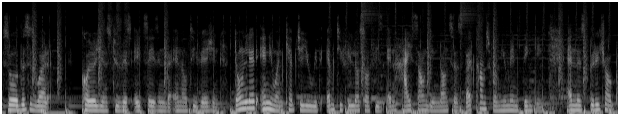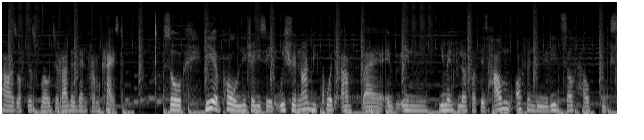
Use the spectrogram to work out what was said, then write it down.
So, this is what Colossians 2 verse 8 says in the NLT version Don't let anyone capture you with empty philosophies and high sounding nonsense that comes from human thinking and the spiritual powers of this world rather than from Christ. So here Paul literally said we should not be caught up by in human philosophies. How often do we read self-help books?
